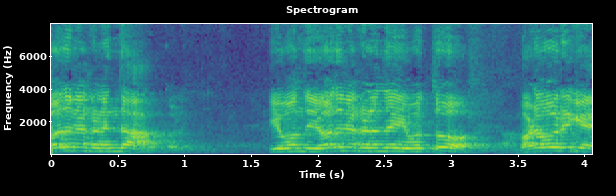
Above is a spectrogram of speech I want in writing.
ಯೋಜನೆಗಳಿಂದ, ಈ ಒಂದು ಯೋಜನೆಗಳಿಂದ ಇವತ್ತು ಬಡವರಿಗೆ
